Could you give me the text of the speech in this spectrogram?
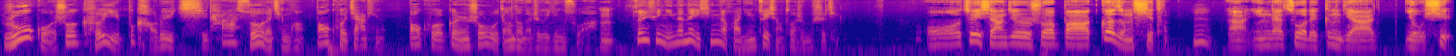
如果说可以不考虑其他所有的情况，包括家庭、包括个人收入等等的这个因素啊，嗯，遵循您的内心的话，您最想做什么事情？我最想就是说，把各种系统，嗯，啊，应该做的更加有序，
